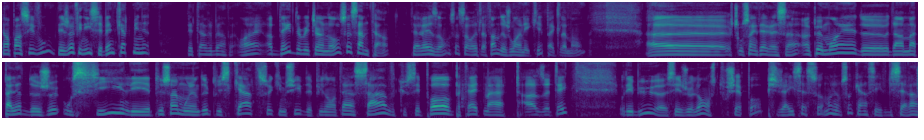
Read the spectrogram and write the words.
Qu'en pensez-vous? Déjà fini, c'est 24 minutes. Update de Returnal, ça, ça me tente. Tu as raison, ça, ça va être le fun de jouer en équipe avec le monde. Euh, je trouve ça intéressant. Un peu moins de, dans ma palette de jeux aussi. Les plus 1, moins 2, plus 4, ceux qui me suivent depuis longtemps savent que c'est pas peut-être ma tasse de thé. Au début, euh, ces jeux-là, on se touchait pas, puis j'haïssais ça. Moi, j'aime ça quand c'est viscéral.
